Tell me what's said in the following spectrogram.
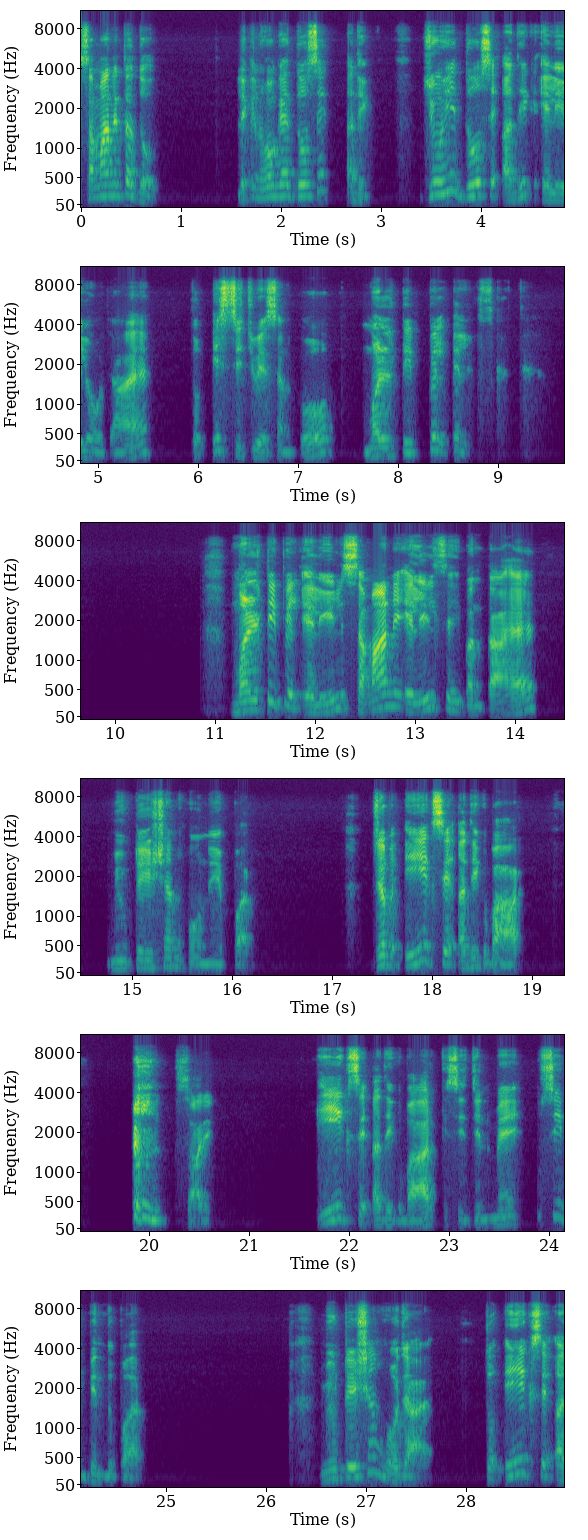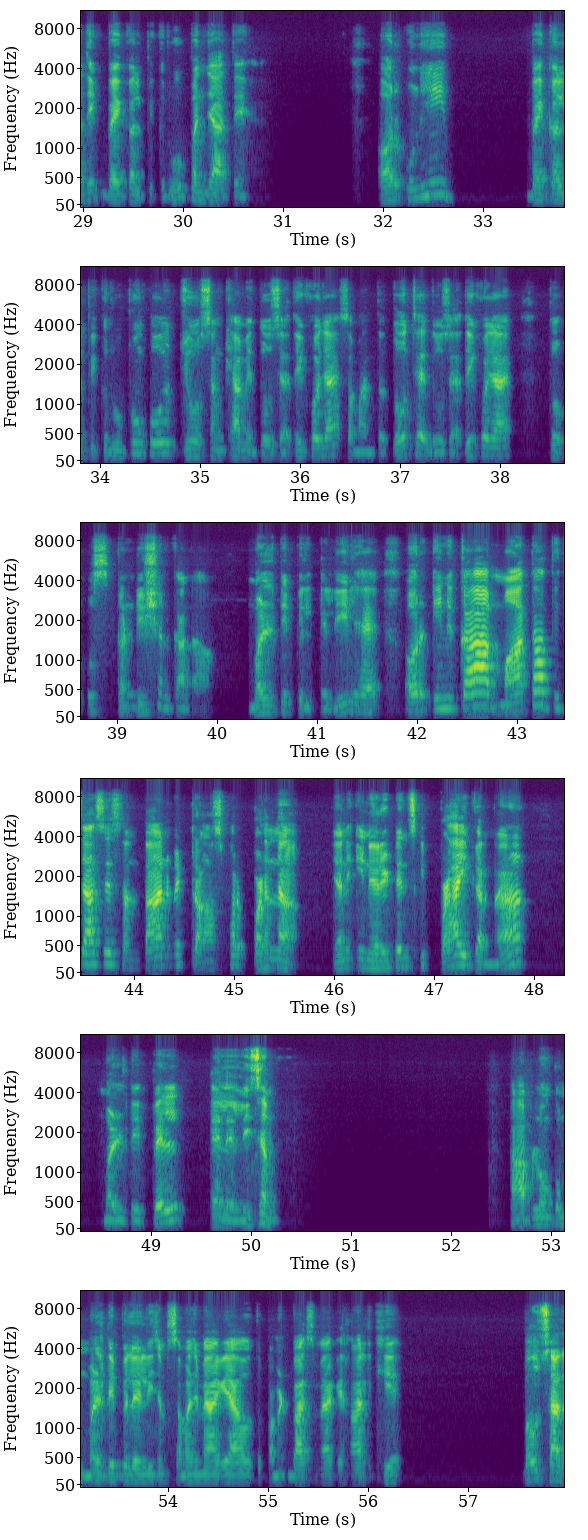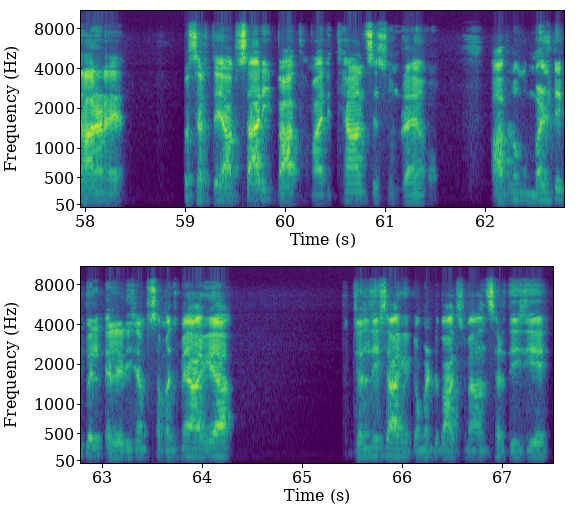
सामान्यतः दो, लेकिन हो गए दो से अधिक। जो ही दो से अधिक एलील हो जाए तो इस सिचुएशन को मल्टीपल एलील्स मल्टीपल एलील सामान्य एलील से ही बनता है म्यूटेशन होने पर। जब एक से अधिक बार सॉरी एक से अधिक बार किसी जिन में उसी बिंदु पर म्यूटेशन हो जाए तो एक से अधिक वैकल्पिक रूप बन जाते हैं। और उन्हीं वैकल्पिक रूपों को जो संख्या में दो से अधिक हो जाए समानता दो थे, दो से अधिक हो जाए तो उस कंडीशन का नाम मल्टीपल एलील है और इनका माता पिता से संतान में ट्रांसफ़र पढ़ना, यानी इनहेरिटेंस की पढ़ाई करना, मल्टीपल एलिज्म आप लोगों को मल्टीपल एलिज्म समझ में आ गया हो तो कमेंट बॉक्स में आके हाँ लिखिए। बहुत साधारण है। बसरते आप सारी बात हमारी ध्यान से सुन रहे हो। आप लोगों को मल्टीपल एलिज्म समझ में आ गया। जल्दी से आके कमेंट बॉक्स में आंसर दीजिए।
